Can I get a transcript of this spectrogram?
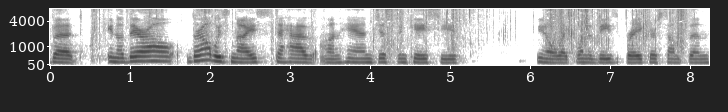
but you know they're all they're always nice to have on hand just in case you you know like one of these break or something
